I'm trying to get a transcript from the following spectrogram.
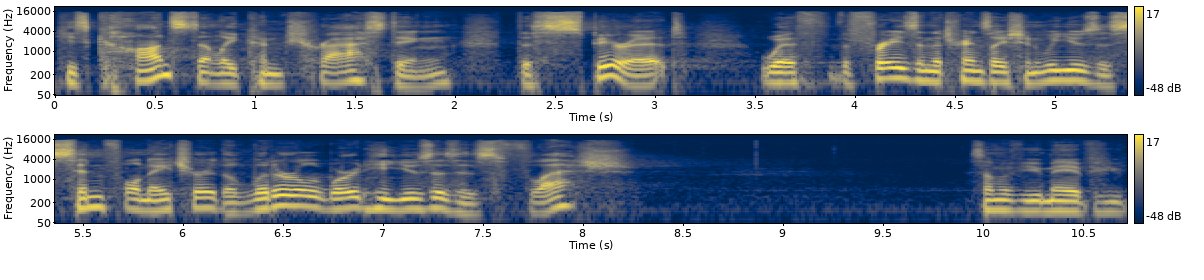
He's constantly contrasting the Spirit with the phrase in the translation we use as sinful nature. The literal word he uses is flesh. Some of you may, if you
